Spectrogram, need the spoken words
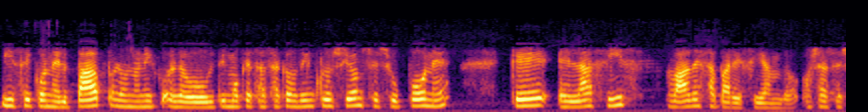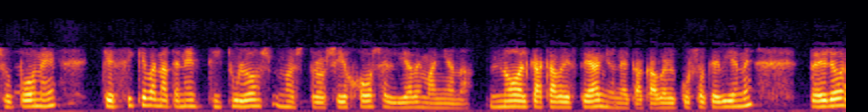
Y si con el PAP, lo, único, lo último que se ha sacado de inclusión, se supone que el ACIS va desapareciendo. O sea, se supone que sí que van a tener títulos nuestros hijos el día de mañana. No el que acabe este año ni el que acabe el curso que viene, pero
